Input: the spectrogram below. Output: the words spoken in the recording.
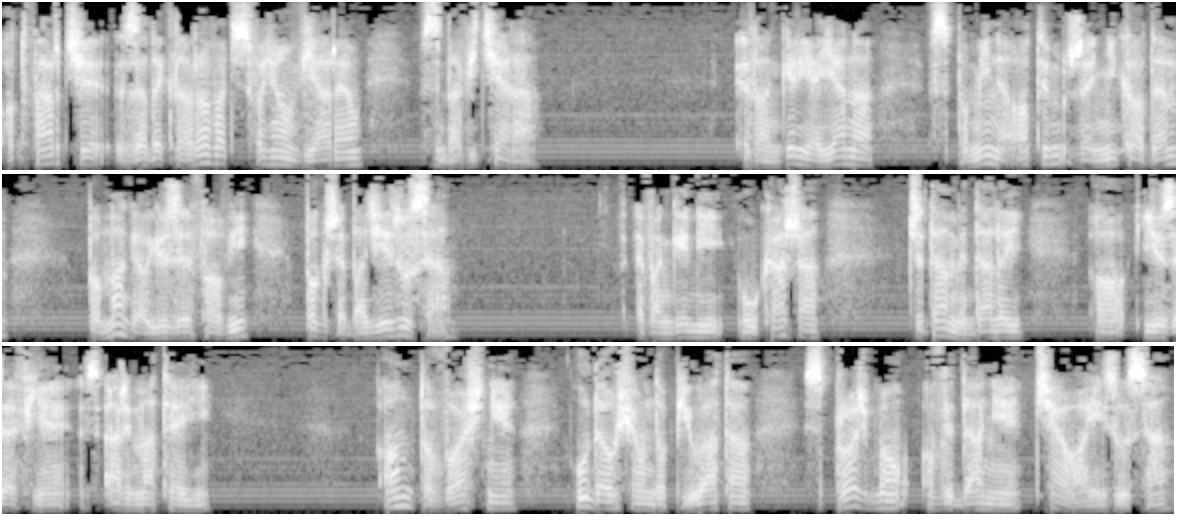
otwarcie zadeklarować swoją wiarę w Zbawiciela. Ewangelia Jana wspomina o tym, że Nikodem pomagał Józefowi pogrzebać Jezusa. W Ewangelii Łukasza czytamy dalej o Józefie z Arymatei. On to właśnie udał się do Piłata z prośbą o wydanie ciała Jezusa.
